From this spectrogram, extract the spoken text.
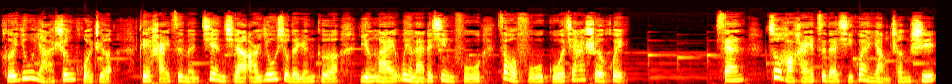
和优雅生活者，给孩子们健全而优秀的人格，迎来未来的幸福，造福国家社会。三，做好孩子的习惯养成师。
